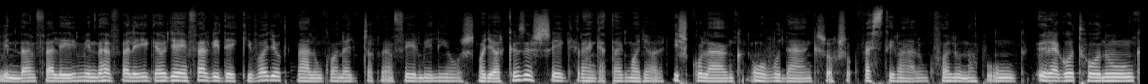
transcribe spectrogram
Mindenfelé, mindenfelé, igen. Ugye én felvidéki vagyok, nálunk van egy csak nem félmilliós magyar közösség, rengeteg magyar iskolánk, óvodánk, sok-sok fesztiválunk, falunapunk, öreg otthonunk,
